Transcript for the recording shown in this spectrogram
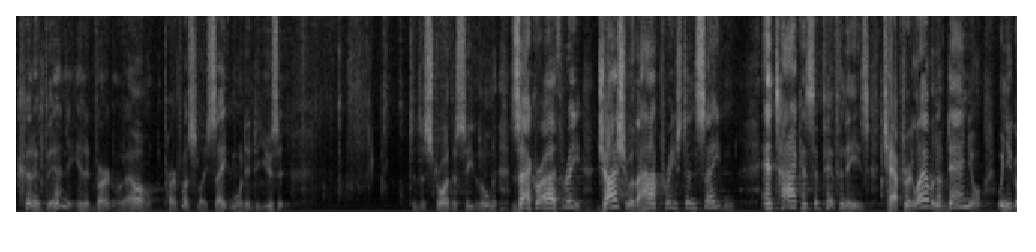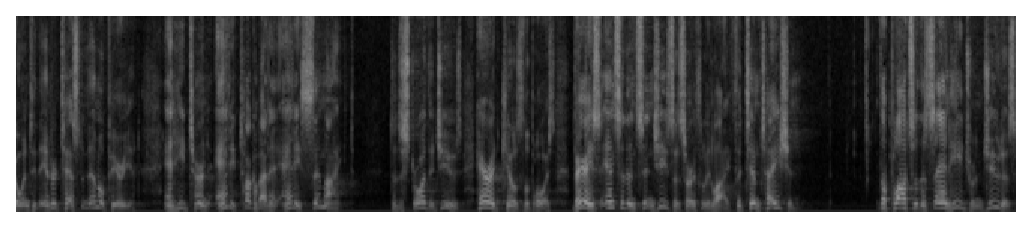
could have been inadvertent, well, purposely. Satan wanted to use it to destroy the seed of the woman. Zechariah 3, Joshua the high priest and Satan. Antiochus Epiphanes, chapter 11 of Daniel, when you go into the intertestamental period. And he turned anti, talk about an anti Semite to destroy the Jews. Herod kills the boys. Various incidents in Jesus' earthly life, the temptation, the plots of the Sanhedrin, Judas,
